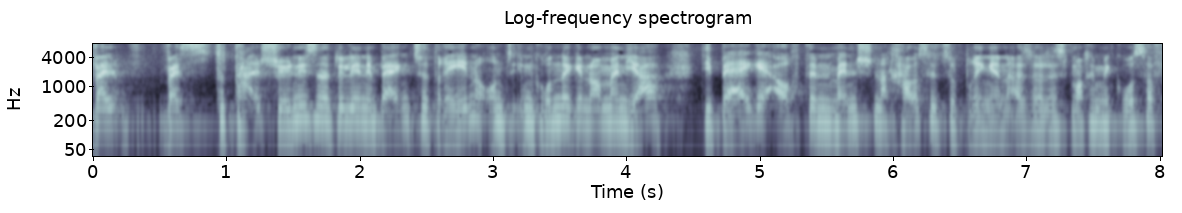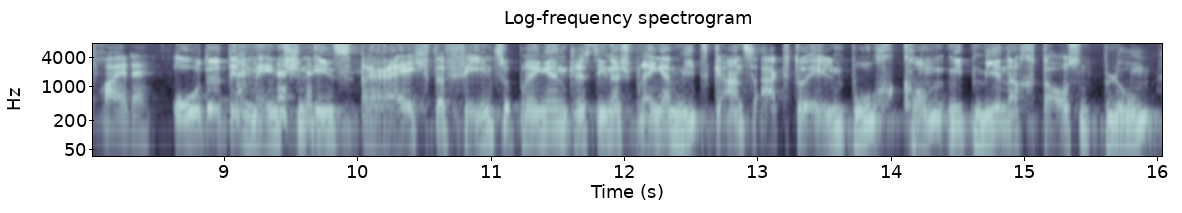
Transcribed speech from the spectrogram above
weil es total schön ist, natürlich in den Bergen zu drehen und im Grunde genommen, ja, die Berge auch den Menschen nach Hause zu bringen. Also das mache ich mit großer Freude. Oder den Menschen ins Reich der Feen zu bringen. Christina Sprenger mit ganz aktuellem Buch Komm mit mir nach tausend Blumen.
